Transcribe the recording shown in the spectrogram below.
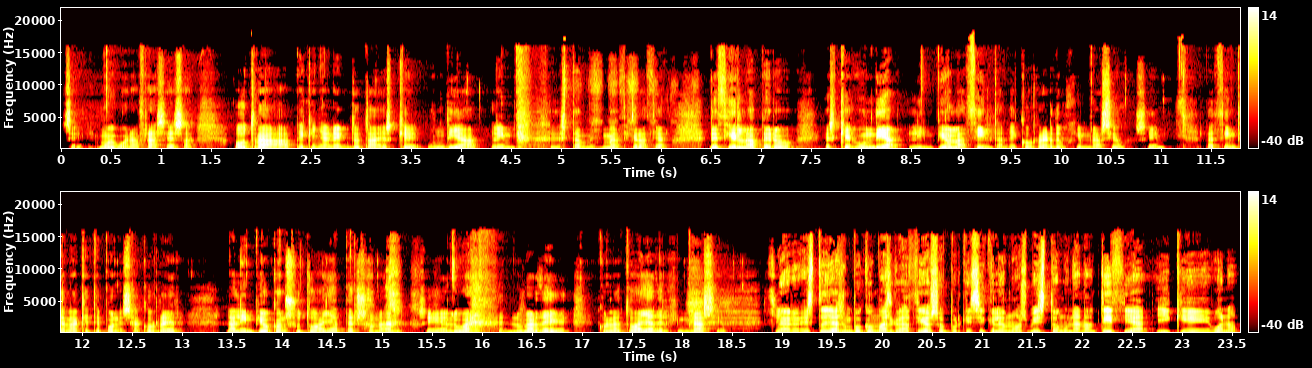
Sí, muy buena frase esa. Otra pequeña anécdota es que un día, esta me hace gracia decirla, pero es que un día limpió la cinta de correr de un gimnasio, ¿sí? La cinta en la que te pones a correr, la limpió con su toalla personal, ¿sí? En lugar, en lugar de con la toalla del gimnasio. Claro, esto ya es un poco más gracioso porque sí que lo hemos visto en una noticia y que, bueno,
